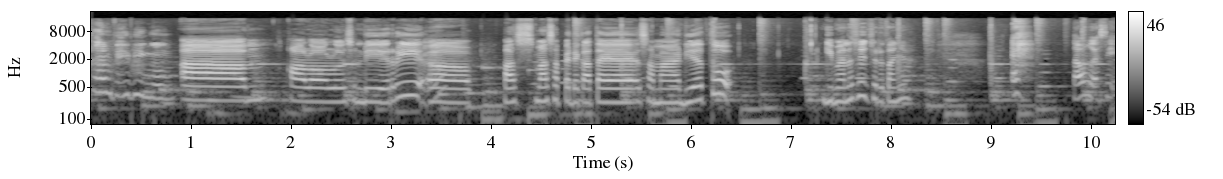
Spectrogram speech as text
sampai bingung. Em, kalau lu sendiri eh, pas masa PDKT sama dia tuh gimana sih ceritanya? Eh tahu nggak sih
